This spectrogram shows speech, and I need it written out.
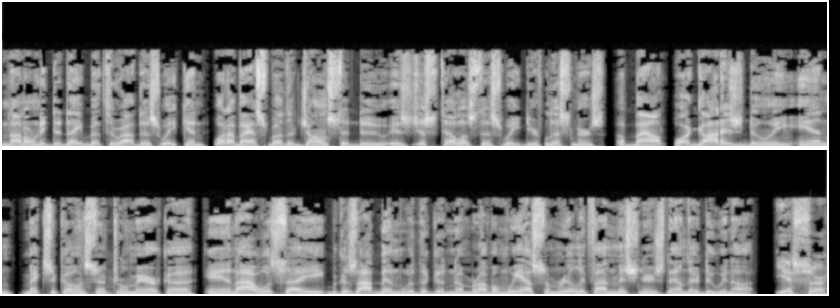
not only today, but throughout this week. And what I've asked Brother Jones to do is just tell us this week, dear listeners, about what God is doing in Mexico and Central America. And I will say, because I've been with a good number of them, we have some really fine missionaries down there, do we not? Yes, sir.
